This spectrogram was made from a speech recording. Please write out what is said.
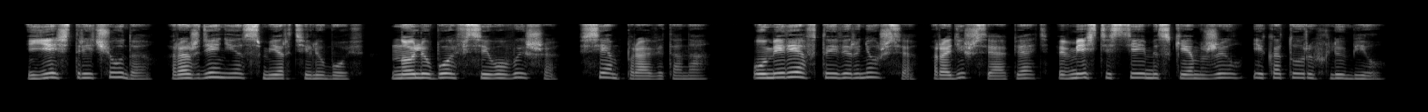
Есть три чуда — рождение, смерть и любовь. Но любовь всего выше, всем правит она. Умерев, ты вернешься, родишься опять, вместе с теми, с кем жил и которых любил.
